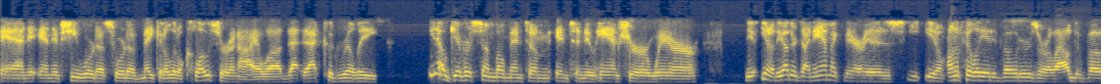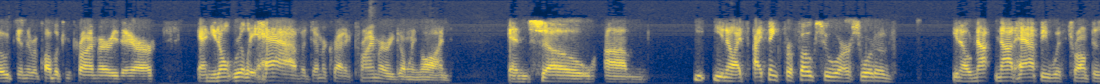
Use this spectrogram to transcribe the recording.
and and if she were to sort of make it a little closer in Iowa, that that could really you know give her some momentum into New Hampshire where. You know the other dynamic there is you know unaffiliated voters are allowed to vote in the Republican primary there and you don't really have a Democratic primary going on. And so, um, you know, I, I think for folks who are sort of, you know, not not happy with Trump as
